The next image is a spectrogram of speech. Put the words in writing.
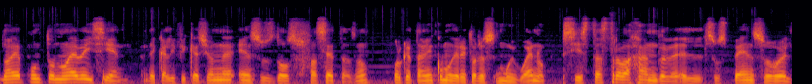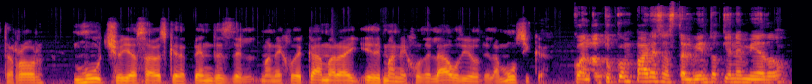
9.9 y 100 de calificación en sus dos facetas, ¿no? Porque también como director es muy bueno. Si estás trabajando el suspenso, el terror, mucho ya sabes que dependes del manejo de cámara y del manejo del audio, de la música. Cuando tú compares Hasta el viento tiene miedo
